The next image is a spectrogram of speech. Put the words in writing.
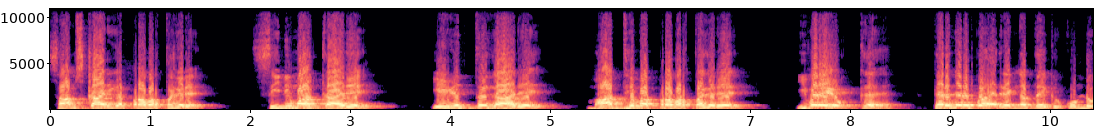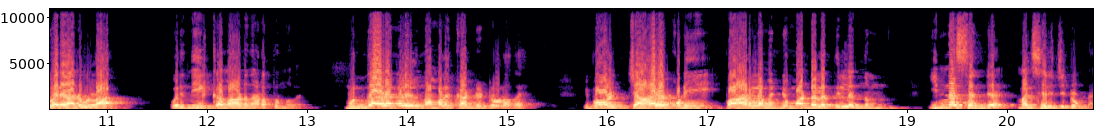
സാംസ്കാരിക പ്രവർത്തകര് സിനിമാക്കാര് എഴുത്തുകാര് മാധ്യമ പ്രവർത്തകര് ഇവരെയൊക്കെ തെരഞ്ഞെടുപ്പ് രംഗത്തേക്ക് കൊണ്ടുവരാനുള്ള ഒരു നീക്കമാണ് നടത്തുന്നത്. മുൻകാലങ്ങളിൽ നമ്മൾ കണ്ടിട്ടുള്ളത് ഇപ്പോൾ ചാലക്കുടി പാർലമെന്റ് മണ്ഡലത്തിൽ നിന്നും ഇന്നസെന്റ് മത്സരിച്ചിട്ടുണ്ട്.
